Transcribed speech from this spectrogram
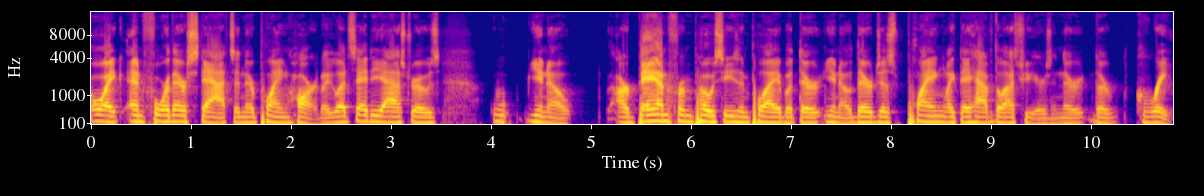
like and for their stats and they're playing hard, like let's say the Astros, you know, are banned from postseason play, but they're you know they're just playing like they have the last few years and they're they're great.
